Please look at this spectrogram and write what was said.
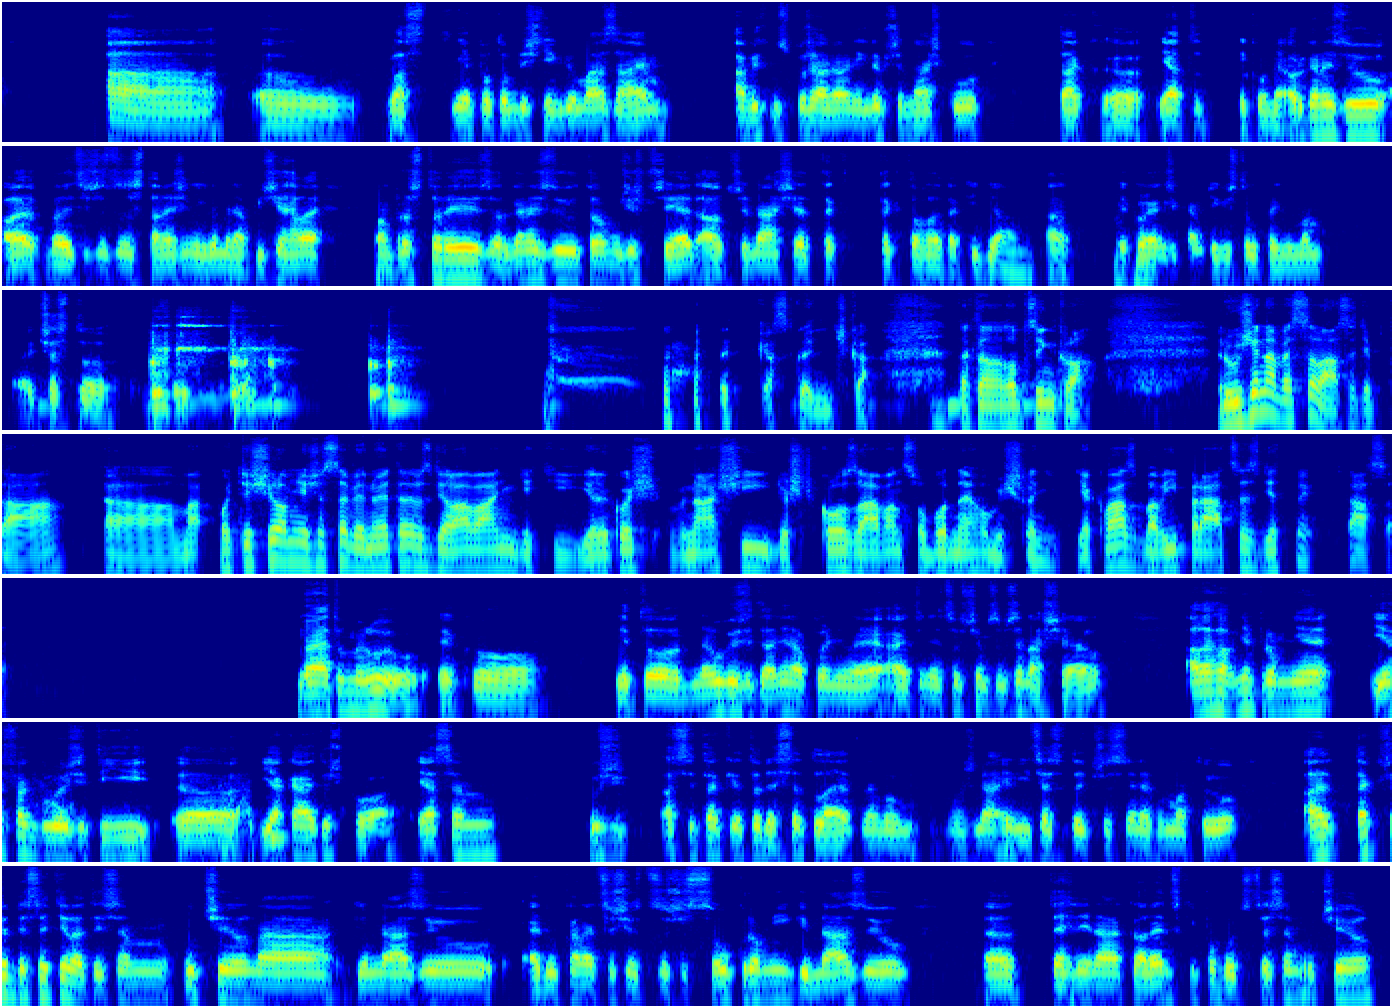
a uh, vlastně potom, když někdo má zájem, abych uspořádal někde přednášku, tak uh, já to jako neorganizuju, ale velice často se stane, že někdo mi napíše, hele, mám prostory, zorganizuju to, můžeš přijet a přednášet, tak, tak tohle taky dělám. A jako jak říkám, těch vystoupení mám často Sklenička. Tak to na to cinkla. Růžena Veselá se tě ptá, Uh, potěšilo mě, že se věnujete vzdělávání dětí, jelikož vnáší do škol závan svobodného myšlení. Jak vás baví práce s dětmi? Ptá se. No já to miluju. Jako, je to neuvěřitelně naplňuje a je to něco, v čem jsem se našel. Ale hlavně pro mě je fakt důležitý, uh, jaká je to škola. Já jsem už asi tak je to deset let, nebo možná i více, já se teď přesně nepamatuju, ale tak před deseti lety jsem učil na gymnáziu Edukane, což je, což je soukromý gymnázium, eh, tehdy na kladenský pobočce jsem učil.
